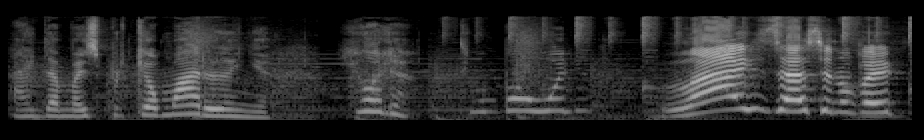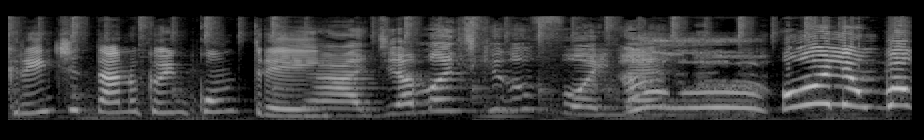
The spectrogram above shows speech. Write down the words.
Ainda mais porque é uma aranha. E olha, tem um baú ali. Liza, você não vai acreditar no que eu encontrei. Ah, diamante que não foi, né? Olha, um baú.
